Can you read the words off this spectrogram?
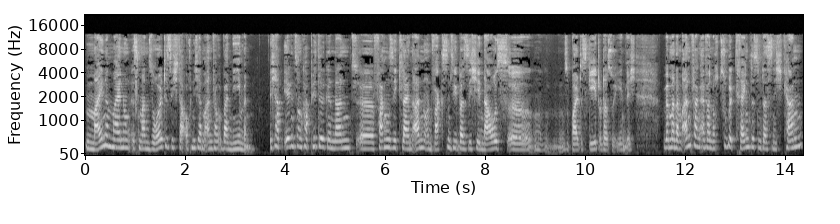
Meine Meinung ist, man sollte sich da auch nicht am Anfang übernehmen. Ich habe irgend so ein Kapitel genannt, äh, fangen Sie klein an und wachsen Sie über sich hinaus, äh, sobald es geht oder so ähnlich. Wenn man am Anfang einfach noch zu gekränkt ist und das nicht kann,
